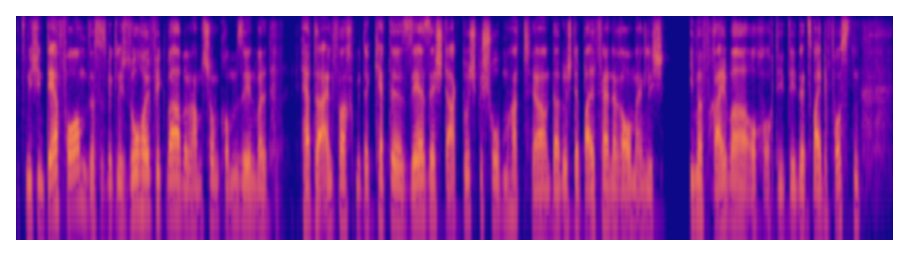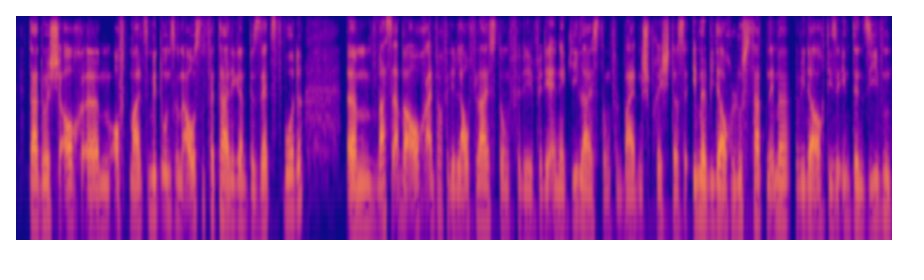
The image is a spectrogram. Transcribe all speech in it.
jetzt nicht in der Form, dass es wirklich so häufig war, aber wir haben es schon kommen sehen, weil Hertha einfach mit der Kette sehr, sehr stark durchgeschoben hat, ja, und dadurch der ballferne Raum eigentlich immer frei war, auch, auch die, die der zweite Pfosten dadurch auch ähm, oftmals mit unseren Außenverteidigern besetzt wurde. Ähm, was aber auch einfach für die Laufleistung, für die, für die Energieleistung von beiden spricht, dass sie immer wieder auch Lust hatten, immer wieder auch diese intensiven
